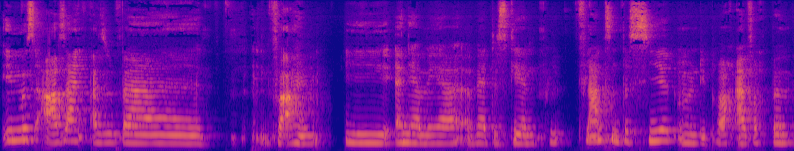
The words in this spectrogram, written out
ich muss auch sagen, also bei, vor allem, ich ernähre mich ja weitestgehend pflanzenbasiert und ich brauche einfach beim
